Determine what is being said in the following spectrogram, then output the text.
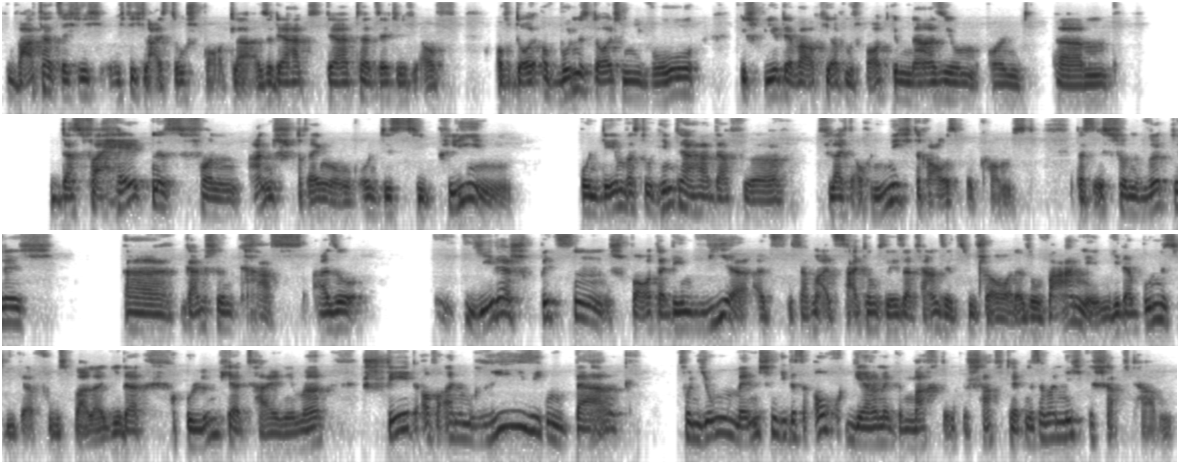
war tatsächlich richtig Leistungssportler. Also der hat, der hat tatsächlich auf, auf, Deu auf bundesdeutschem Niveau gespielt. Der war auch hier auf dem Sportgymnasium und ähm, das Verhältnis von Anstrengung und Disziplin und dem, was du hinterher dafür vielleicht auch nicht rausbekommst, das ist schon wirklich äh, ganz schön krass. Also jeder Spitzensportler, den wir als, ich sag mal, als Zeitungsleser, Fernsehzuschauer oder so wahrnehmen, jeder Bundesliga-Fußballer, jeder Olympiateilnehmer, steht auf einem riesigen Berg von jungen Menschen, die das auch gerne gemacht und geschafft hätten, es aber nicht geschafft haben.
